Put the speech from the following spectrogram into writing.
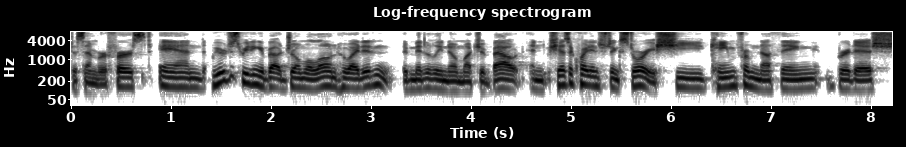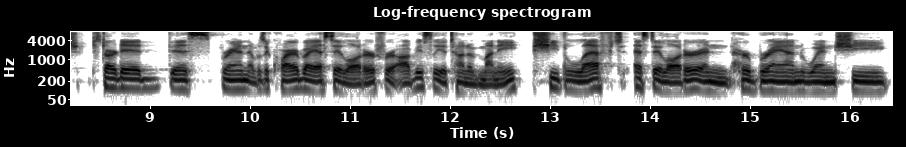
December 1st. And we were just reading about Jo Malone, who I didn't admittedly know much about. And she has a quite interesting story. She came from nothing, British, started this brand that was acquired by Estee Lauder for obviously a ton of money. She left Estee Lauder and her brand when she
